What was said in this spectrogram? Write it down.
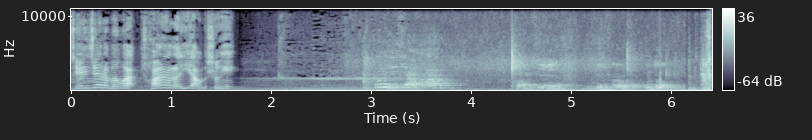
紧接着门外传来了异样的声音，不许抢啊！放心，你这事我不动。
